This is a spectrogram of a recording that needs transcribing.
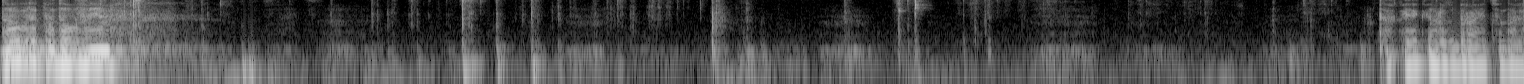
Добре, продовжуємо. Так, а як він розбирається далі?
